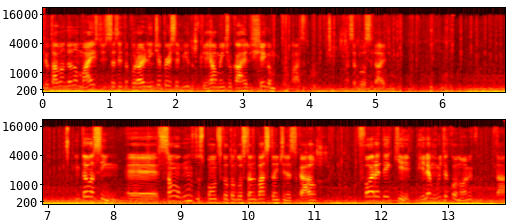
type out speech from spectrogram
que eu tava andando mais de 60 por hora e nem tinha percebido, porque realmente o carro ele chega muito fácil nessa velocidade. Então assim, é, são alguns dos pontos que eu tô gostando bastante desse carro. Fora de que ele é muito econômico, tá?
